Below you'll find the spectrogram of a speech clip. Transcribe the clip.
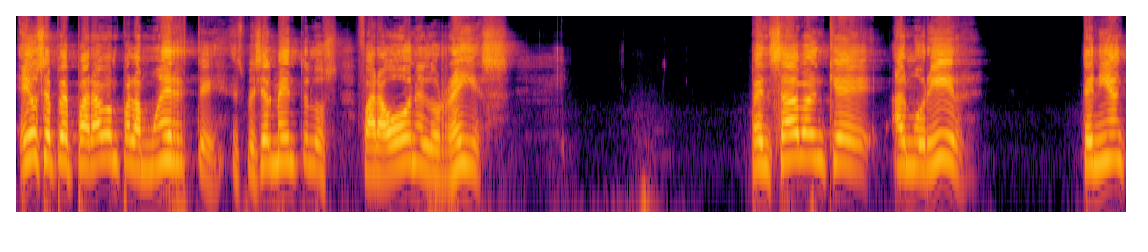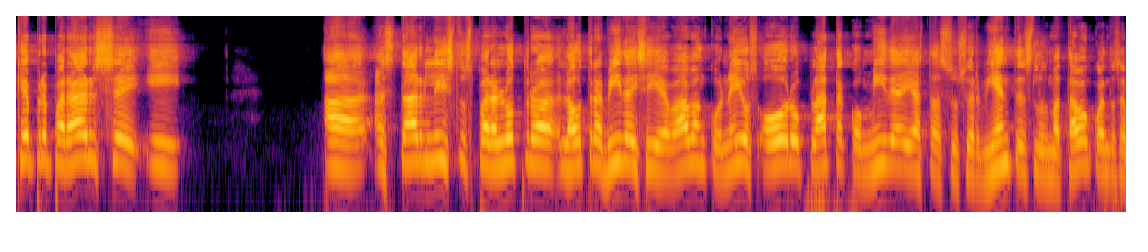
Ellos se preparaban para la muerte, especialmente los faraones, los reyes. Pensaban que al morir tenían que prepararse y a, estar listos para la otra, vida y se llevaban con ellos oro, plata, comida y hasta sus servientes los mataban cuando se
